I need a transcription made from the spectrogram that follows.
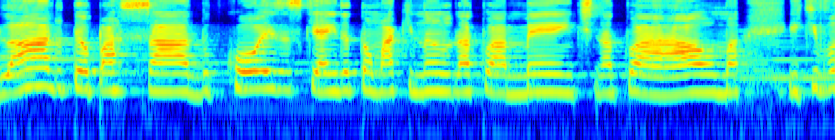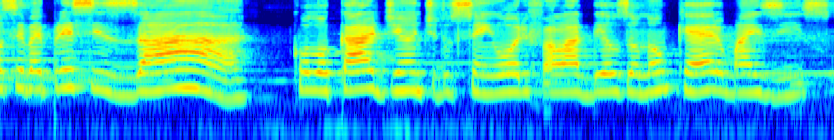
lá do teu passado, coisas que ainda estão maquinando na tua mente, na tua alma e que você vai precisar colocar diante do Senhor e falar: Deus, eu não quero mais isso.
